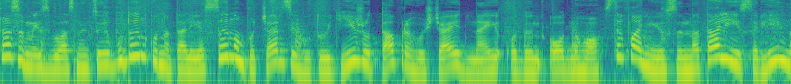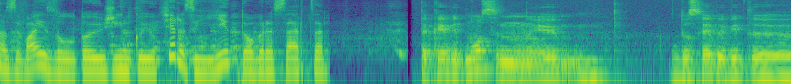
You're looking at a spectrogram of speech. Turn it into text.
Разом із власницею будинку Наталія з сином по черзі готують їжу та пригощають нею один одного. Стефанію син Наталії Сергій називає золотою жінкою через її добре серце. таке відносини до себе від е,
